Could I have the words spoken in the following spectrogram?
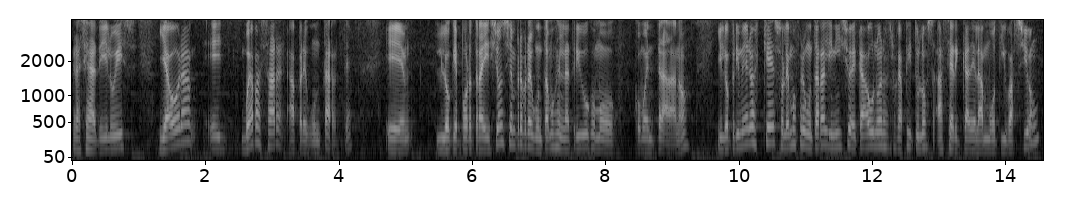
Gracias a ti, Luis. Y ahora eh, voy a pasar a preguntarte eh, lo que por tradición siempre preguntamos en la tribu como, como entrada, ¿no? Y lo primero es que solemos preguntar al inicio de cada uno de nuestros capítulos acerca de la motivación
